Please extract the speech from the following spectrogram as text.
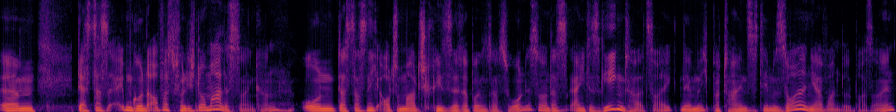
ähm, dass das im Grunde auch was völlig Normales sein kann und dass das nicht automatisch Krise der Repräsentation ist, sondern dass es eigentlich das Gegenteil zeigt, nämlich Parteiensysteme sollen ja wandelbar sein.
